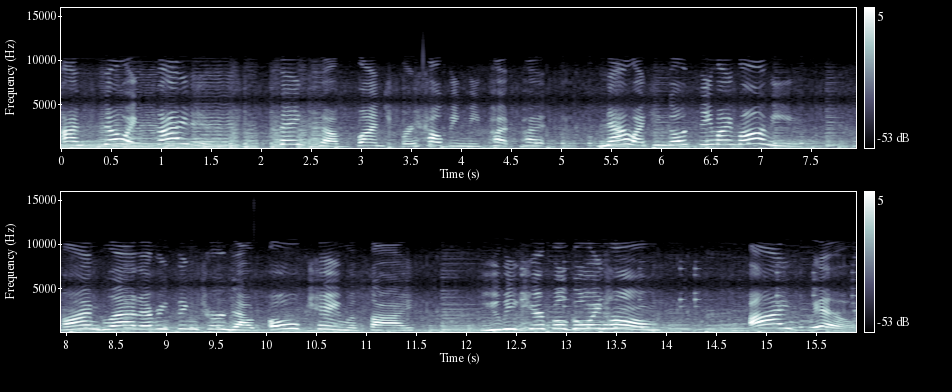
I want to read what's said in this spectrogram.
I'm so excited! Thanks a bunch for helping me, Putt Putt. Now I can go see my mommy. I'm glad everything turned out okay, Masai. You be careful going home. I will.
